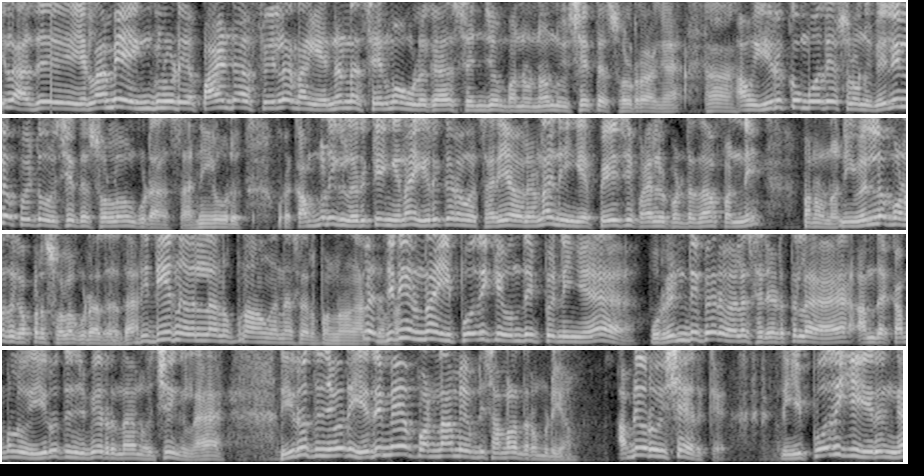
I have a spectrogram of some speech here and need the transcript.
இல்லை அது எல்லாமே எங்களுடைய பாயிண்ட் ஆஃப் வியூவில் நாங்கள் என்னென்ன செய்யணுமோ உங்களுக்காக செஞ்சோம் பண்ணணும்னு விஷயத்த சொல்கிறாங்க. அவங்க இருக்கும்போதே சொல்லணும். வெளியில் போயிட்டு ஒரு விஷயத்த சொல்லவும் கூடாது சார். நீங்கள் ஒரு ஒரு கம்பெனிக்குள்ள இருக்கீங்கன்னா இருக்கிறவங்க சரியாக இல்லைன்னா நீங்கள் பேசி ஃபைனல் பண்ணிட்டு தான் பண்ணி பண்ணணும். நீங்கள் வெளில போனதுக்கு அப்புறம் சொல்லக்கூடாது அதை. திடீர்னு வெளில அனுப்புனா அவங்க என்ன சார் இல்லை பண்ணுவாங்க திடீர்னா இப்போதைக்கு வந்து இப்போ நீங்கள் ஒரு ரெண்டு பேர் வேலை செய்கிற இடத்துல அந்த கம்பெனி இருபத்தஞ்சு பேர் இருந்தாங்கன்னு வச்சுங்களேன் இருபத்தஞ்சு பேர் எதுவுமே பண்ணாமல் எப்படி சம்பளம் தர முடியும்? அப்படி ஒரு விஷயம் இருக்குது நீ இப்போதைக்கு இருங்க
